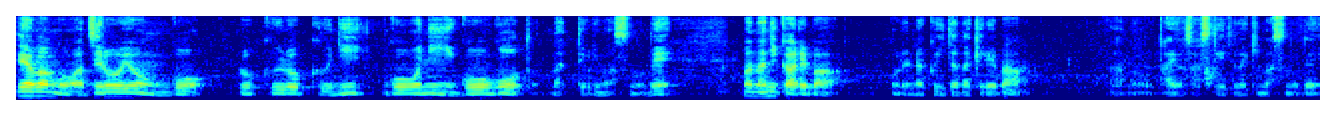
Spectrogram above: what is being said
電話番号は045-662-5255となっておりますので、まあ、何かあればご連絡いただければ、あの対応させていただきますので。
